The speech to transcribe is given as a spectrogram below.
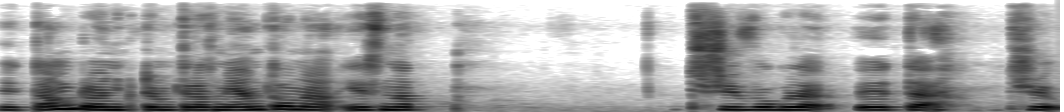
Yy, tam broń, którą teraz miałem, to ona jest na trzy w ogóle, yy, te, trzy...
